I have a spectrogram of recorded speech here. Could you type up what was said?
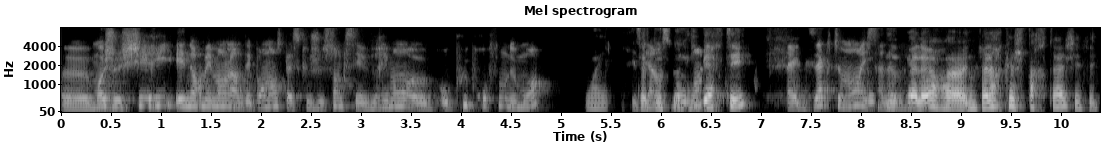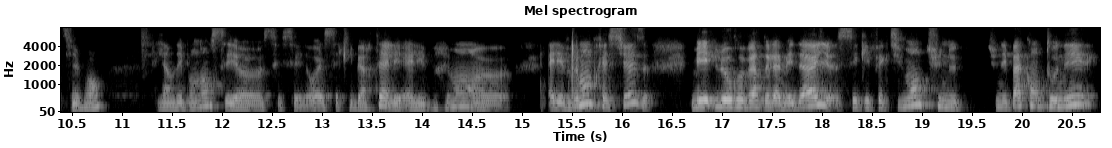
moi je chéris énormément l'indépendance parce que je sens que c'est vraiment, au plus profond de moi. Oui, cette notion de liberté, exactement et c'est ça une valeur, heu, une valeur que je partage effectivement. l'indépendance, c'est, c'est ouais, cette liberté, elle est elle est vraiment, heu, elle est vraiment précieuse. Mais le revers de la médaille, c'est qu'effectivement, tu ne tu n'es pas cantonné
